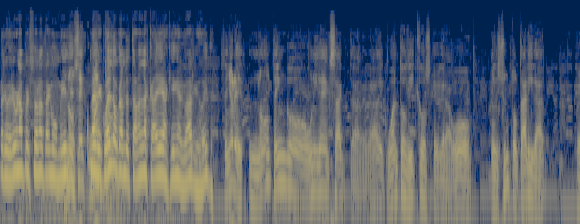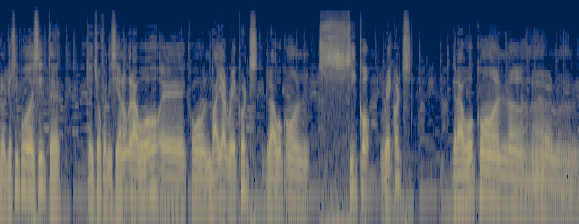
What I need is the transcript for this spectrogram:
pero era una persona tan humilde. No sé Me cuánto. recuerdo cuando estaba en las calles aquí en el barrio, ¿oíste? Señores, no tengo una idea exacta, ¿verdad? De cuántos discos eh, grabó en su totalidad, pero yo sí puedo decirte que Cho Feliciano grabó eh, con Vaya Records, grabó con Zico Records, grabó con... uh, uh,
